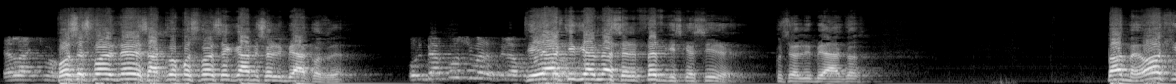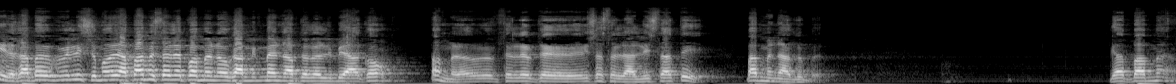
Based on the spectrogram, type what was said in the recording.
Έλα εκεί. Πόσες φορές, ναι, ρε, σ' ακούω πόσες φορές έχει γάμισε ο Ολυμπιακός, ρε; Ολυμπιακός σήμερα φίλε μου. Τι αρχίδια να είσαι, ρε, φεύγεις κι εσύ, ρε, που είσαι Ολυμπιακός. Πάμε, όχι ρε, θα μιλήσουμε ωραία. Πάμε στον επόμενο γαμημένο από τον Ολυμπιακό. Πάμε, ρε, θέλετε, είσαστε λαλίστατοι. Πάμε να δούμε. Για πάμε.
